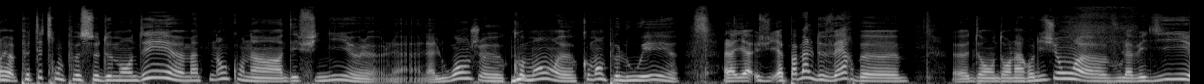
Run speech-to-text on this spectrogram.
euh, peut-être on peut se demander, euh, maintenant qu'on a défini la, louange, mmh. comment, comment on peut louer Alors, il y a, pas mal de verbes dans, dans, la religion, vous l'avez dit,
